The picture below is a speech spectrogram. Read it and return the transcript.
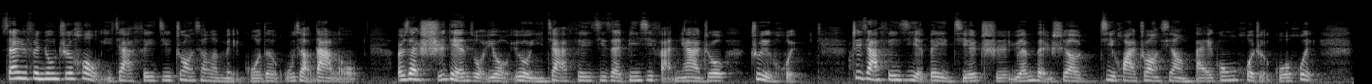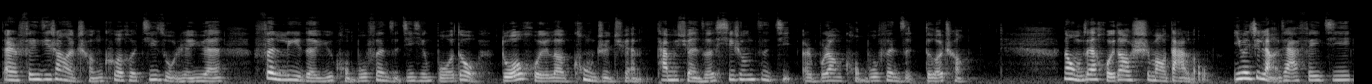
三十分钟之后，一架飞机撞向了美国的五角大楼。而在十点左右，又有一架飞机在宾夕法尼亚州坠毁。这架飞机也被劫持，原本是要计划撞向白宫或者国会，但是飞机上的乘客和机组人员奋力地与恐怖分子进行搏斗，夺回了控制权。他们选择牺牲自己，而不让恐怖分子得逞。那我们再回到世贸大楼，因为这两架飞机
